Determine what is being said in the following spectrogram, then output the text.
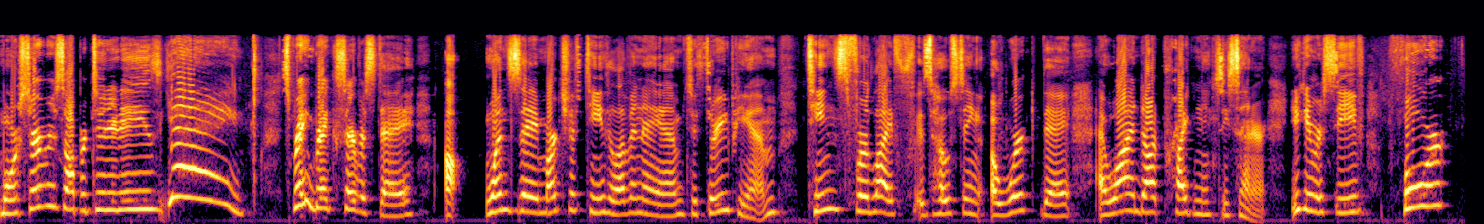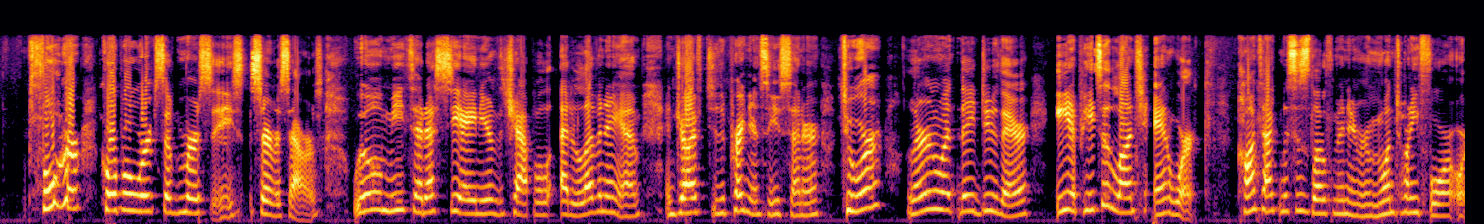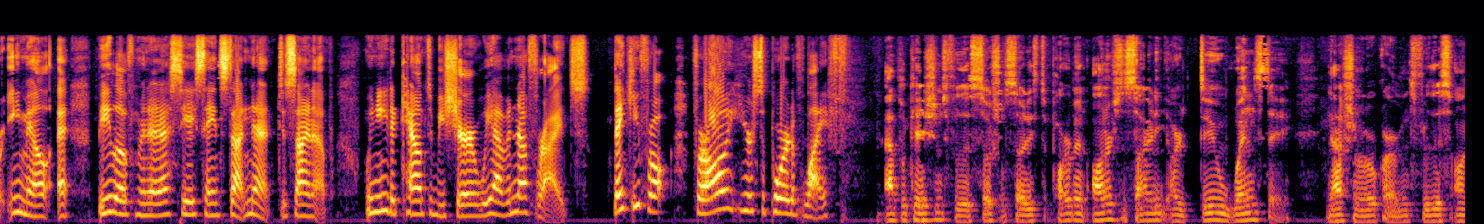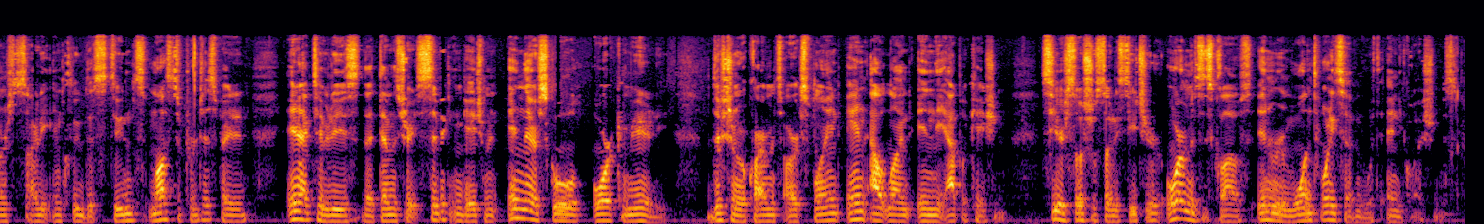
More service opportunities, yay! Spring Break Service Day. Uh, Wednesday, March 15th, 11 a.m. to 3 p.m., Teens for Life is hosting a work day at Wyandotte Pregnancy Center. You can receive four four Corporal Works of Mercy service hours. We'll meet at STA near the chapel at 11 a.m. and drive to the pregnancy center, tour, learn what they do there, eat a pizza lunch, and work. Contact Mrs. Loafman in room 124 or email at bloafman at stasaints.net to sign up. We need a count to be sure we have enough rides. Thank you for, for all your support of life. Applications for the Social Studies Department Honor Society are due Wednesday. National requirements for this honor society include that students must have participated in activities that demonstrate civic engagement in their school or community. Additional requirements are explained and outlined in the application. See your social studies teacher or Mrs. Klaus in room 127 with any questions.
